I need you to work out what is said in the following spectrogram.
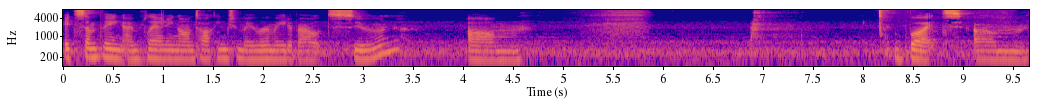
it's something I'm planning on talking to my roommate about soon. Um, but um,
